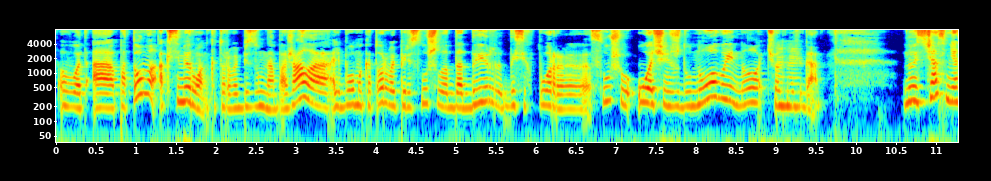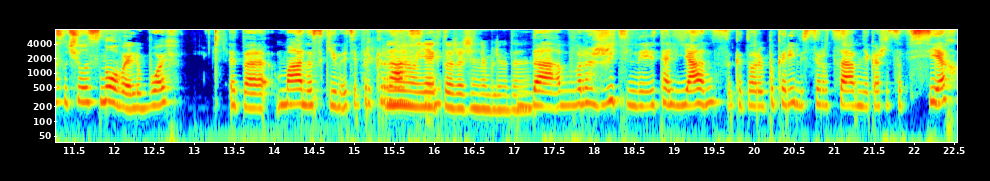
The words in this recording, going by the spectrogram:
Вот. А потом Оксимирон, которого безумно обожала, альбомы которого переслушала до дыр, до сих пор э, слушаю. Очень жду новый, но чё-то Мгм. нифига. Ну и сейчас у меня случилась новая любовь. Это Манаскин, эти прекрасные. Ну, я их тоже очень люблю, да. Да, обворожительные итальянцы, которые покорили сердца, мне кажется, всех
